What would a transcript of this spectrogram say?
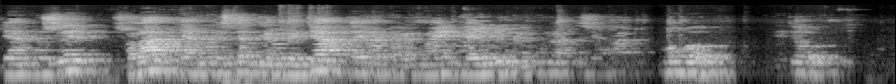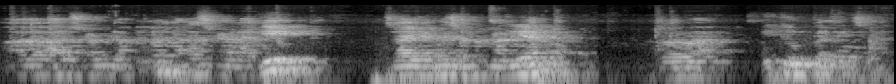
yang muslim sholat yang Kristen ke gereja atau yang agama lain kayu itu kamu ke siapa monggo. Itu uh, harus kami lakukan. Karena sekali lagi saya ingin sama kalian bahwa itu penting sekali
